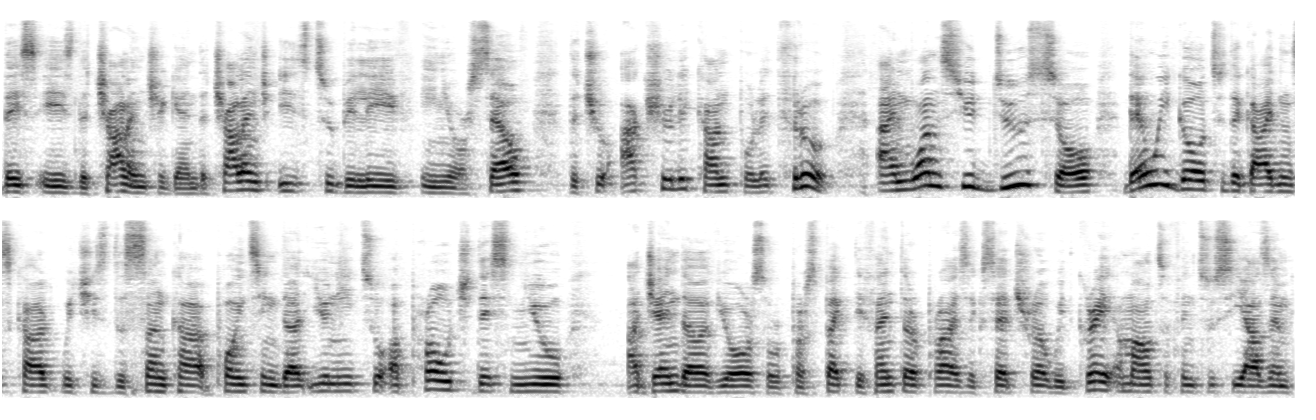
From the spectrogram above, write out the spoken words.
this is the challenge again. The challenge is to believe in yourself that you actually can pull it through. And once you do so then we go to the guidance card which is the sun card pointing that you need to approach this new agenda of yours or perspective enterprise etc with great amounts of enthusiasm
